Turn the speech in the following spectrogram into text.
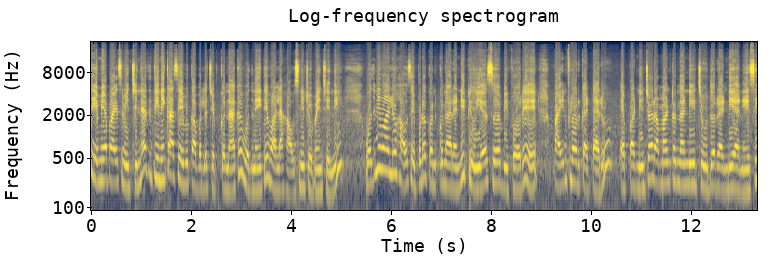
సేమియా పాయసం ఇచ్చింది. అది తిని కాసేపు కబుర్లో చెప్పుకున్నాక వదిన అయితే వాళ్ళ హౌస్ని చూపించింది. వదిన వాళ్ళు హౌస్ ఎప్పుడో కొనుక్కున్నారండి. టూ ఇయర్స్ బిఫోరే పైన ఫ్లోర్ కట్టారు. ఎప్పటి నుంచో రమ్మంటుందండి. చూదురు రండి అనేసి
